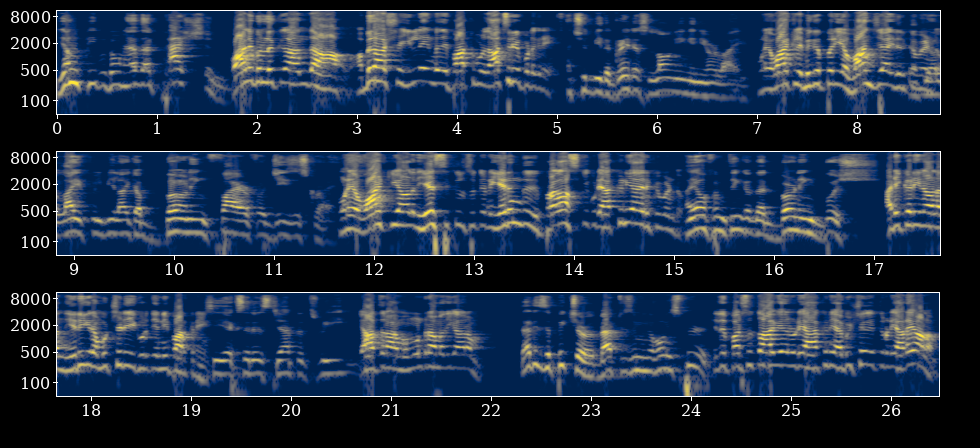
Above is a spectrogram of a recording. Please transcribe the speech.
young people don't have that passion. வாலிபர்களுக்கு அந்த அபிலாஷை இல்லை என்பதை பார்க்கும்போது ஆச்சரியப்படுகிறேன் That should be the greatest longing in your life. உன்னுடைய வாழ்க்கையில மிகப்பெரிய வாஞ்சியா இது இருக்க வேண்டும் life will be like a burning fire for Jesus Christ. உன்னுடைய வாழ்க்கையானது இயேசு கிறிஸ்துக்கு எரிந்து பிரகாசிக்கக்கூடிய அக்னியா இருக்க வேண்டும் I often think of that burning bush. அடிக்கடி நான் அந்த எரிகிற முச்செடியை குறித்து எண்ணி பார்க்கிறேன் See Exodus chapter 3. யாத்ரா மூன்றாம் அதிகாரம் That is a picture of baptism in the Holy Spirit. இது பரிசுத்த ஆவியானுடைய அக்னி அபிஷேகத்தினுடைய அடையாளம்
